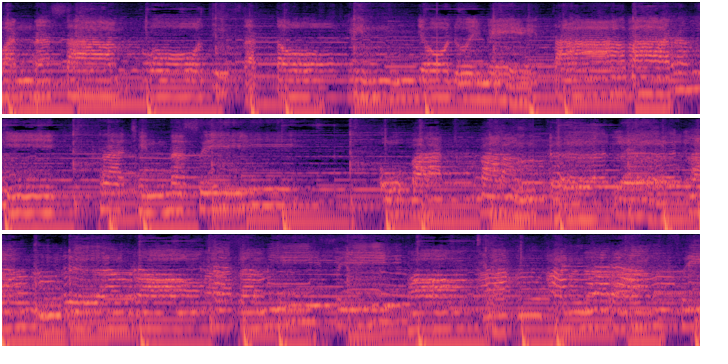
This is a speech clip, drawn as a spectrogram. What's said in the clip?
วรรณสามโพธิสัตโต ด้วยเมตตาบารมี พระชินสีอุบัติบังเกิดเลิศล้ำเรืองรองพระสมีสีทองฉับพันนรังสี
